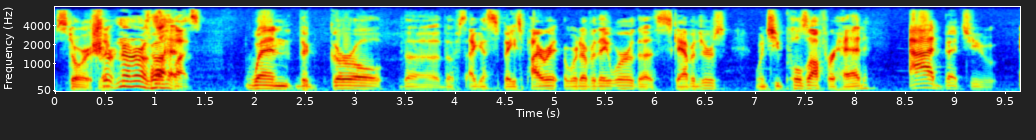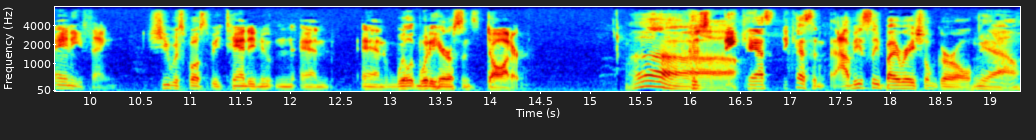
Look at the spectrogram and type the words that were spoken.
story. Sure, like, no, no, no, go ahead. When the girl, the the I guess space pirate or whatever they were, the scavengers, when she pulls off her head, I'd bet you anything she was supposed to be Thandie Newton and and Will, Woody Harrelson's daughter because Ah, they cast they cast an obviously biracial girl. yeah.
